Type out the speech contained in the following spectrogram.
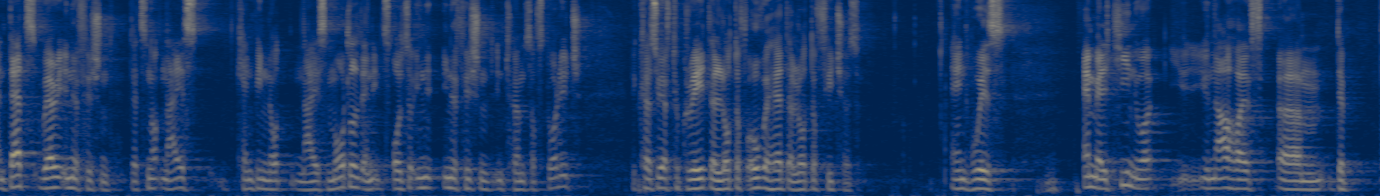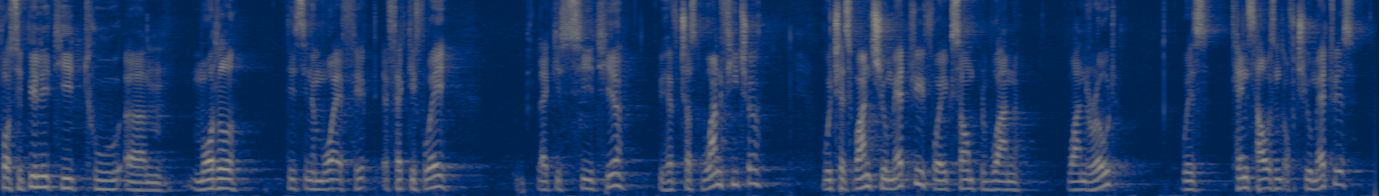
and that's very inefficient. That's not nice, can be not nice modeled, and it's also in inefficient in terms of storage because you have to create a lot of overhead, a lot of features. And with MLT, you now have um, the possibility to um, model this in a more effect effective way. Like you see it here, you have just one feature, which has one geometry, for example, one, one road with 10,000 of geometries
